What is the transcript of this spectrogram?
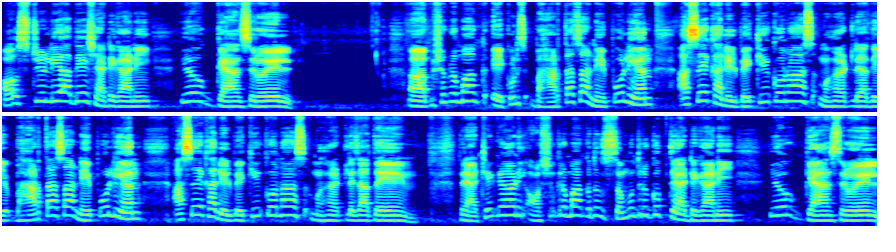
ऑस्ट्रेलिया देश या ठिकाणी योग गॅस रोईल प्रश्न क्रमांक एकोणीस भारताचा नेपोलियन असे खालीलपैकी कोणास म्हटले जाते? भारताचा नेपोलियन असे खालीलपैकी कोणास म्हटले जाते? तर या ठिकाणी ऑप्शन क्रमांक दोन समुद्रगुप्त या ठिकाणी योग गॅस रोईल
